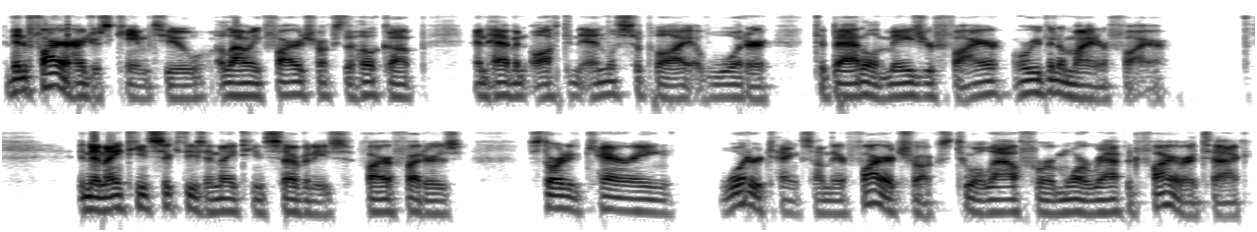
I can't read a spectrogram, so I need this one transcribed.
And then fire hydrants came too, allowing fire trucks to hook up and have an often endless supply of water to battle a major fire or even a minor fire. In the 1960s and 1970s, firefighters started carrying water tanks on their fire trucks to allow for a more rapid fire attack,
